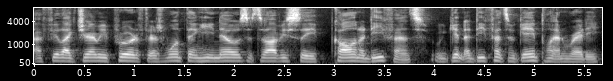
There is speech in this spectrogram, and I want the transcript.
I feel like Jeremy Pruitt, if there's one thing he knows, it's obviously calling a defense. We're getting a defensive game plan ready.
